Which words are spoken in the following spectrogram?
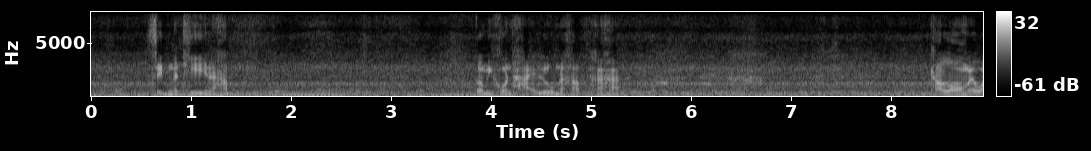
10 นาทีนะครับ ก็มีคนถ่ายรูปนะครับถ้า รองไม่ไหว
